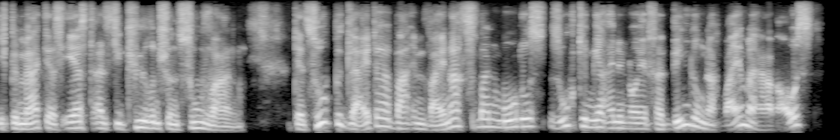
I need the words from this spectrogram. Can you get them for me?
Ich bemerkte es erst, als die Türen schon zu waren. Der Zugbegleiter war im Weihnachtsmann-Modus, suchte mir eine neue Verbindung nach Weimar heraus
